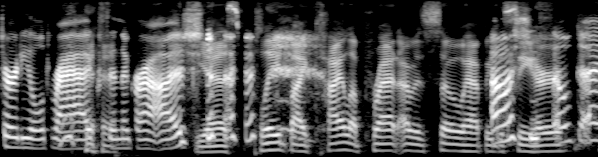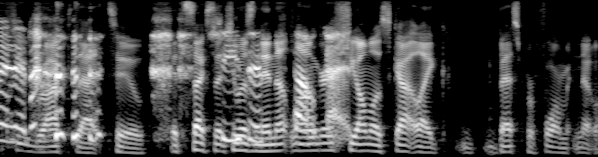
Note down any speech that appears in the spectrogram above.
dirty old rags in the garage. Yes, played by Kyla Pratt. I was so happy to oh, see she's her. so good. She rocked that too. It sucks that she, She wasn't in it so longer. good. She almost got like best performance. No,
